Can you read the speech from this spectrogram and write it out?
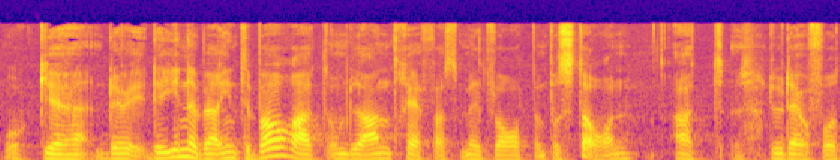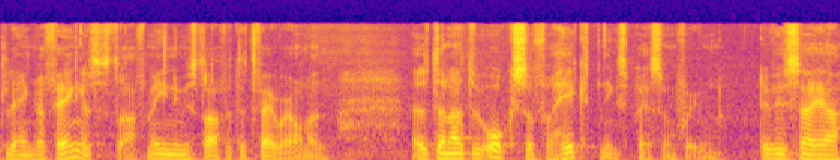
Och eh, det, det innebär inte bara att om du anträffas med ett vapen på stan att du då får ett längre fängelsestraff, minimistraffet är två år nu. Utan att du också får häktningspresumtion. Det vill säga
